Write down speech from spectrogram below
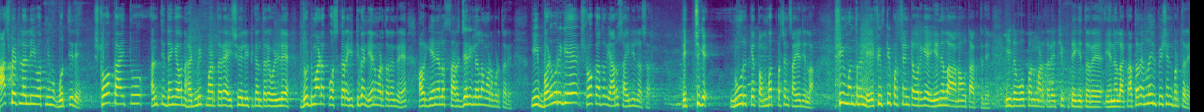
ಹಾಸ್ಪಿಟ್ಲಲ್ಲಿ ಇವತ್ತು ನಿಮಗೆ ಗೊತ್ತಿದೆ ಸ್ಟ್ರೋಕ್ ಆಯಿತು ಅಂತಿದ್ದಂಗೆ ಅವ್ರನ್ನ ಅಡ್ಮಿಟ್ ಮಾಡ್ತಾರೆ ಐ ಸಿ ಯುಲಿ ಇಟ್ಕೊಂತಾರೆ, ಒಳ್ಳೆ ದುಡ್ಡು ಮಾಡೋಕ್ಕೋಸ್ಕರ ಇಟ್ಕೊಂಡು ಏನು ಮಾಡ್ತಾರೆ ಅಂದರೆ ಅವ್ರಿಗೇನೆಲ್ಲ ಸರ್ಜರಿಗಳೆಲ್ಲ ಮಾಡಿಬಿಡ್ತಾರೆ. ಈ ಬಡವರಿಗೆ ಸ್ಟ್ರೋಕ್ ಆದರೂ ಯಾರೂ ಸಾಯಲಿಲ್ಲ ಸರ್. ಹೆಚ್ಚಿಗೆ. ನೂರಕ್ಕೆ ತೊಂಬತ್ತು ಪರ್ಸೆಂಟ್ ಸಾಯೋದಿಲ್ಲ ಶ್ರೀಮಂತರಲ್ಲಿ ಫಿಫ್ಟಿ ಪರ್ಸೆಂಟ್ ಅವರಿಗೆ ಏನೆಲ್ಲ ಅನಾಹುತ ಆಗ್ತದೆ? ಇದು ಓಪನ್ ಮಾಡ್ತಾರೆ, ಚಿಪ್ ತೆಗಿತಾರೆ, ಏನೆಲ್ಲ ಆಗ್ತದೆ? ಆ ಥರ ಎಲ್ಲ ಇಲ್ಲಿ ಪೇಷಂಟ್ ಬರ್ತಾರೆ.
